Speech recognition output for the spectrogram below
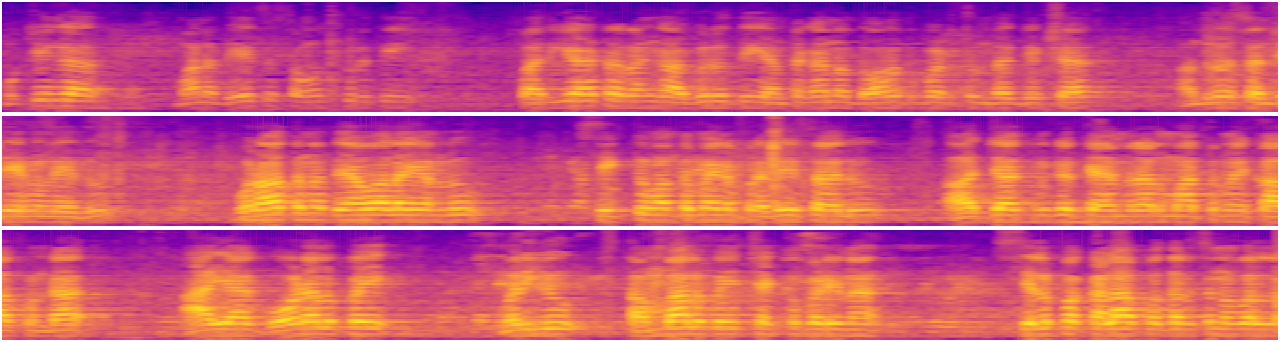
ముఖ్యంగా మన దేశ సంస్కృతి పర్యాటక రంగ అభివృద్ధి ఎంతగానో దోహదపడుతుంది అధ్యక్ష. అందులో సందేహం లేదు. పురాతన దేవాలయాలు శక్తివంతమైన ప్రదేశాలు ఆధ్యాత్మిక కేంద్రాలు మాత్రమే కాకుండా ఆయా గోడలపై మరియు స్తంభాలపై చెక్కబడిన శిల్ప కళా ప్రదర్శన వల్ల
